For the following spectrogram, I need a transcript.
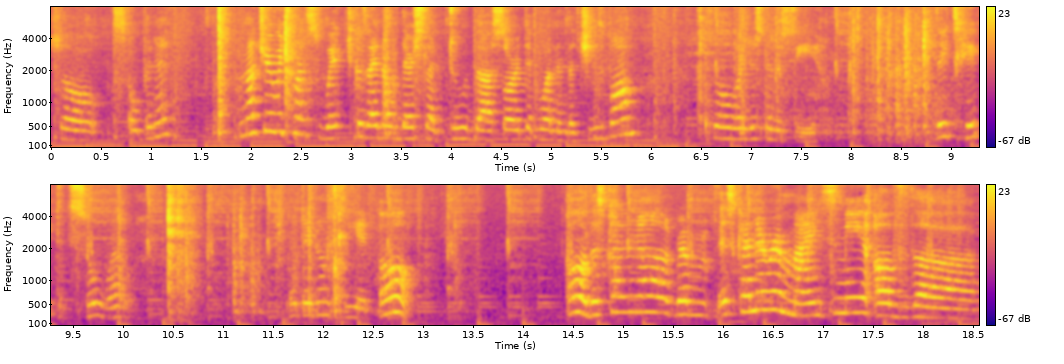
So let's open it. I'm not sure which one's which because I know there's like two, the assorted one and the cheese bomb. So we're just gonna see. They taped it so well. But they don't see it. Oh! Oh, this kind of this kind of reminds me of the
